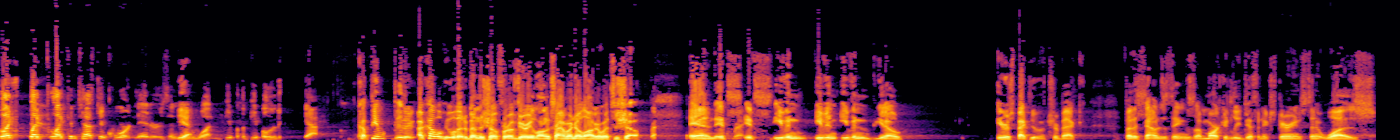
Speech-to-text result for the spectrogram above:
Like like like contestant coordinators and, Yeah. and what people the people who yeah people, a couple of people that have been on the show for a very long time are no longer with the show, Right. and it's Right. it's even even even you know, irrespective of Trebek, by the sounds of things, a markedly different experience than it was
